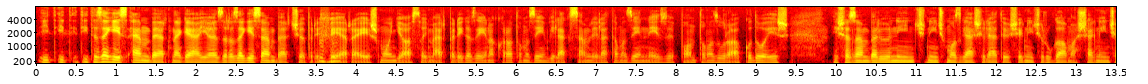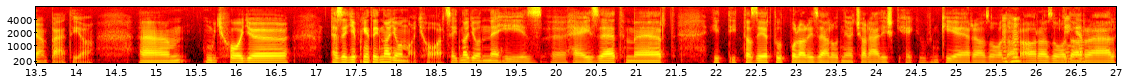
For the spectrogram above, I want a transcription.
itt, itt, itt az egész embert negelje ezzel, az egész embert söpri uh-huh. félre, és mondja azt, hogy már pedig az én akaratom, az én világszemléletem, az én nézőpontom, az uralkodó, és, és ezen belül nincs, nincs mozgási lehetőség, nincs rugalmasság, nincs empátia. Um, úgyhogy ez egyébként egy nagyon nagy harc, egy nagyon nehéz helyzet, mert itt, itt azért tud polarizálódni a család is, ki erre az oldalra, uh-huh. arra az oldalra Igen. áll,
